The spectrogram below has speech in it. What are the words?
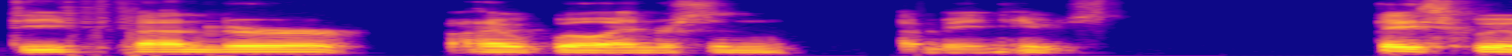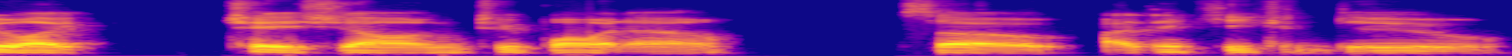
defender, I Will Anderson. I mean, he was basically like Chase Young 2.0. So I think he can do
